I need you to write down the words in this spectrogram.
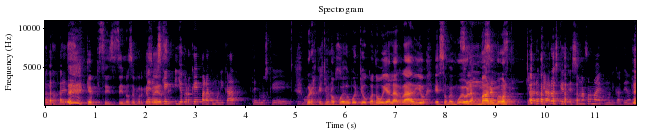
entonces, que, sí, sí, sí, no sé por qué pero soy es así. que yo creo que para comunicar tenemos que Bueno, es que yo no puedo, bueno, yo cuando voy a la radio, eso me muevo Sí, las manos y sí, me muevo- sí. Claro, claro, es que es una forma de comunicación.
